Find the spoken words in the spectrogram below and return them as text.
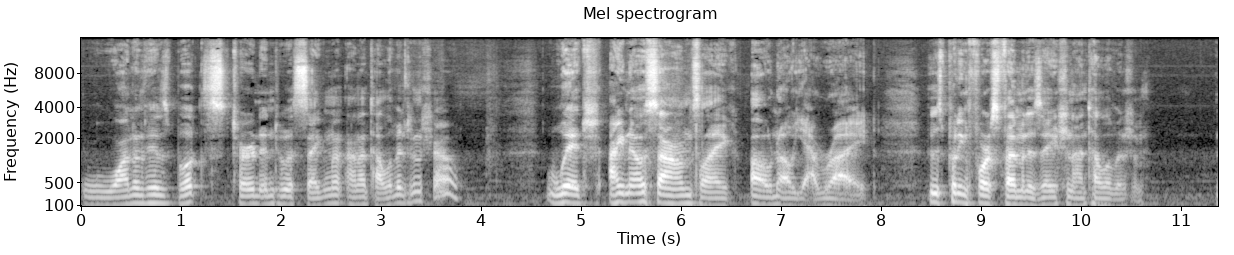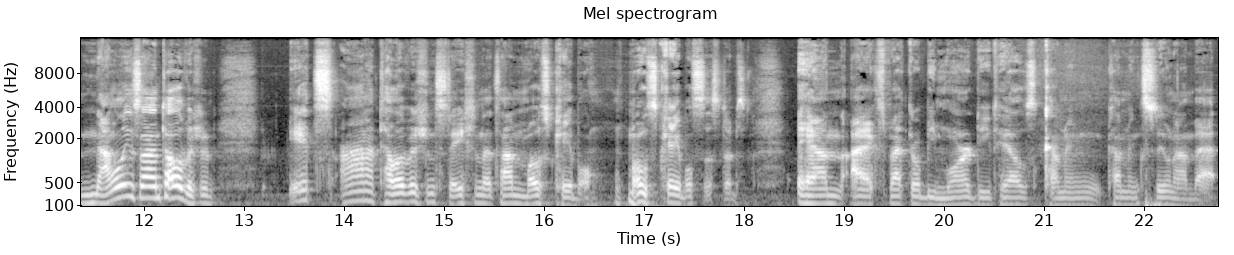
one of his books turned into a segment on a television show. Which I know sounds like, oh no, yeah, right who's putting forced feminization on television. Not only is on television, it's on a television station that's on most cable, most cable systems, and I expect there'll be more details coming coming soon on that.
